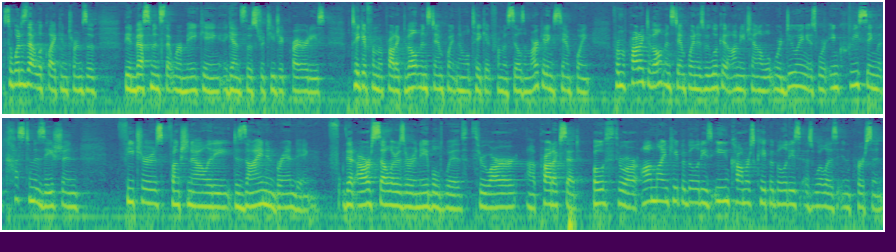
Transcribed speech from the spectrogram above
So what does that look like in terms of the investments that we're making against those strategic priorities? We'll take it from a product development standpoint, and then we'll take it from a sales and marketing standpoint. From a product development standpoint, as we look at omnichannel, what we're doing is we're increasing the customization features, functionality, design, and branding that our sellers are enabled with through our uh, product set, both through our online capabilities, e-commerce capabilities, as well as in person.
